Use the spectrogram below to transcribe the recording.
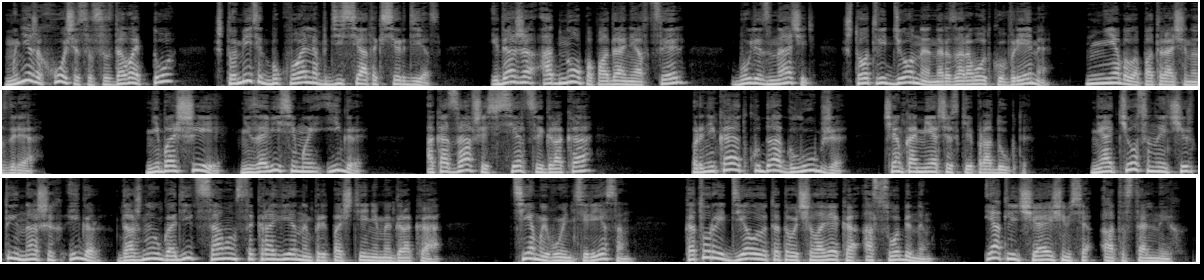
Мне же хочется создавать то, что метит буквально в десяток сердец, и даже одно попадание в цель будет значить, что отведенное на разработку время не было потрачено зря. Небольшие, независимые игры, оказавшись в сердце игрока, проникают куда глубже, чем коммерческие продукты. Неотесанные черты наших игр должны угодить самым сокровенным предпочтениям игрока, тем его интересам, которые делают этого человека особенным и отличающимся от остальных.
